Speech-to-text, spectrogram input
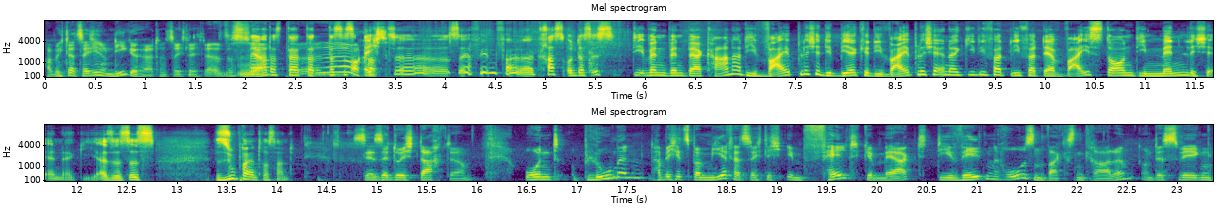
Habe ich tatsächlich noch nie gehört, tatsächlich. Also Das ist Ja, das, das, das, das äh, ist echt äh, ist auf jeden Fall äh, krass. Und das ist, die, wenn, wenn Berkana die weibliche, die Birke die weibliche Energie liefert, liefert der Weißdorn die männliche Energie. Also es ist super interessant. Sehr, sehr durchdacht, ja. Und Blumen habe ich jetzt bei mir tatsächlich im Feld gemerkt, die wilden Rosen wachsen gerade. Und deswegen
